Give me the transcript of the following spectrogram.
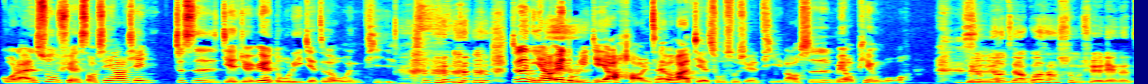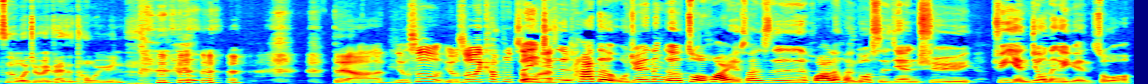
果然数学首先要先就是解决阅读理解这个问题，就是你要阅读理解要好，你才有办法解出数学题。老师没有骗我。没有没有，只要挂上数学两个字，我就会开始头晕。对啊，有时候有时候会看不懂啊。所以其实他的，我觉得那个作画也算是花了很多时间去去研究那个原作，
